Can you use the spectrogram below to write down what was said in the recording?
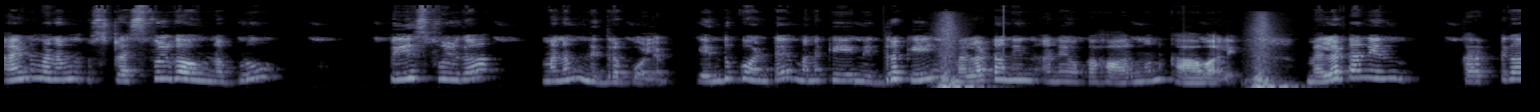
అండ్ మనం స్ట్రెస్ఫుల్గా ఉన్నప్పుడు పీస్ఫుల్గా మనం నిద్రపోలేం. ఎందుకు అంటే మనకి నిద్రకి మెలటనిన్ అనే ఒక హార్మోన్ కావాలి. మెలటనిన్ కరెక్ట్గా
